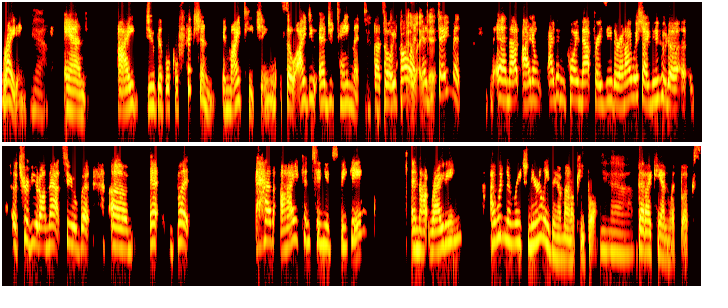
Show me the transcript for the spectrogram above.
writing. Yeah. And I do biblical fiction in my teaching. So I do edutainment. That's what we call it. Like edutainment. It. And that I don't, I didn't coin that phrase either. And I wish I knew who to uh, attribute on that too. But, um, eh, but had I continued speaking and not writing, I wouldn't have reached nearly the amount of people yeah. that I can with books.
